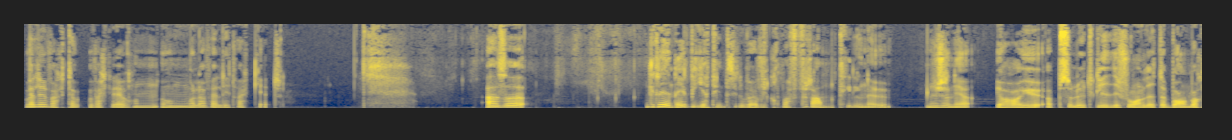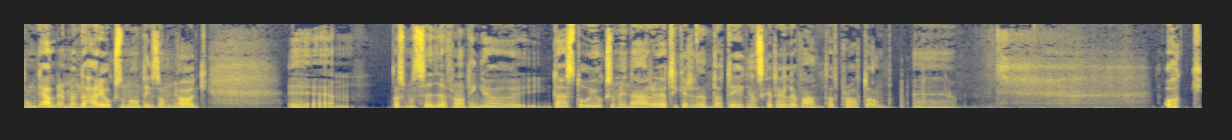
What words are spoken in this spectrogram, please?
väldigt vackra, vackra hon, hon målar väldigt vackert. Alltså, grejen jag vet inte vad jag vill komma fram till nu. Nu känner jag, jag har ju absolut glidit ifrån lite barn bakom galler, men det här är också någonting som jag eh, vad ska man säga för någonting? Jag, det här står ju också mig nära och jag tycker ändå att det är ganska relevant att prata om. Eh, och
